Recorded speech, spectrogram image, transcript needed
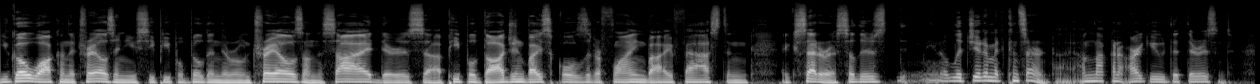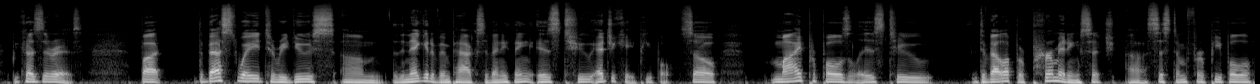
you go walk on the trails and you see people building their own trails on the side. There's uh, people dodging bicycles that are flying by fast and etc. So there's you know legitimate concern. I'm not going to argue that there isn't because there is, but the best way to reduce um, the negative impacts of anything is to educate people. So my proposal is to develop a permitting such, uh, system for people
